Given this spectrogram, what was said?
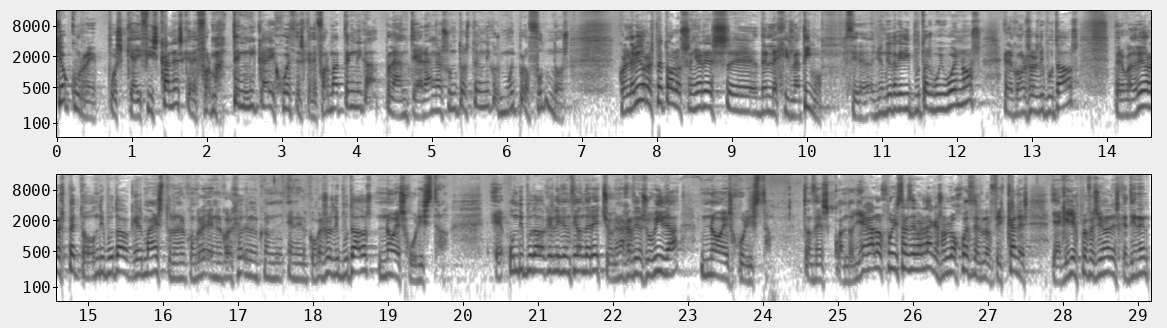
¿Qué ocurre? Pues que hay fiscales que de forma técnica y jueces que de forma técnica plantearán asuntos técnicos muy profundos. Con el debido respeto a los señores eh, del legislativo. Es decir, yo entiendo que hay diputados muy buenos en el Congreso de los Diputados, pero con el debido respeto, un diputado que es maestro en el, Congreso, de los Diputados no es jurista. Eh, un diputado que es licenciado en Derecho, que no ha ejercido en su vida, no es jurista. Entonces, cuando llega a los juristas de verdad, que son los jueces, los fiscales y aquellos profesionales que tienen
